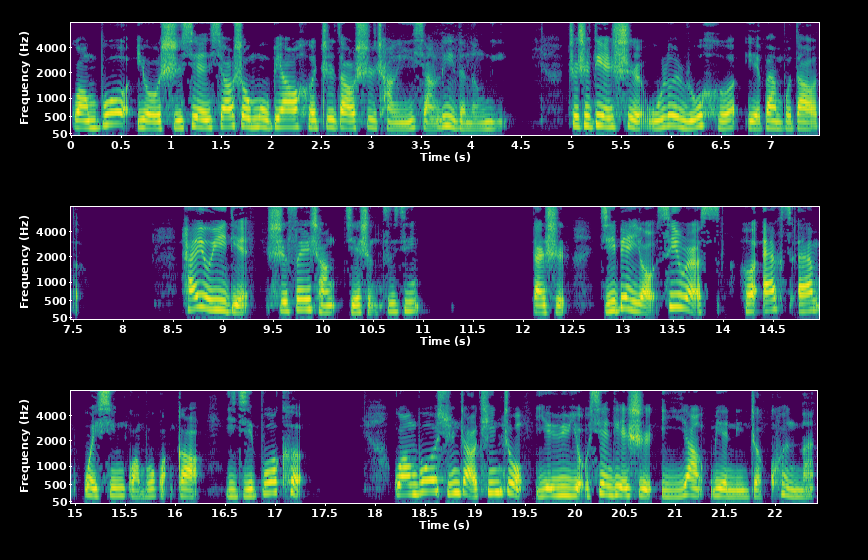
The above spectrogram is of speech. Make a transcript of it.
广播有实现销售目标和制造市场影响力的能力，这是电视无论如何也办不到的。还有一点是非常节省资金。但是，即便有 Sirius 和 XM 卫星广播广告以及播客，广播寻找听众也与有线电视一样面临着困难。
